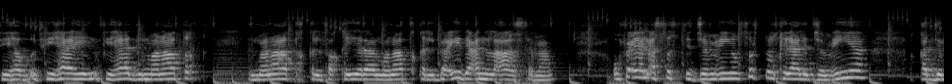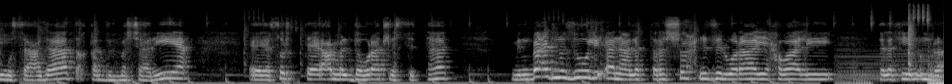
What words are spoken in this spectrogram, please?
في في هاي في هذه المناطق المناطق الفقيرة المناطق البعيدة عن العاصمة وفعلا أسست الجمعية وصرت من خلال الجمعية أقدم مساعدات أقدم مشاريع آه، صرت أعمل دورات للستات. من بعد نزولي أنا للترشح نزل وراي حوالي 30 امرأة.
